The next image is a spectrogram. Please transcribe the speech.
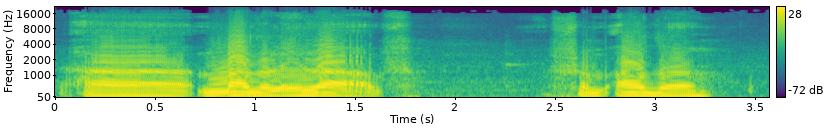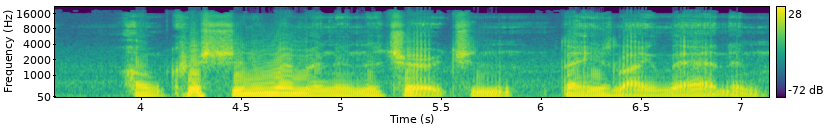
uh, motherly love from other uh, Christian women in the church and things like that, and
